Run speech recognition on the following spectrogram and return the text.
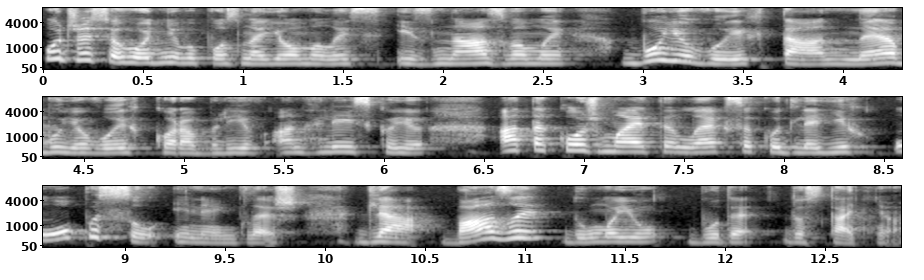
Отже, сьогодні ви познайомились із назвами бойових та небойових кораблів англійською, а також маєте лексику для їх опису in English. Для бази, думаю, буде достатньо.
